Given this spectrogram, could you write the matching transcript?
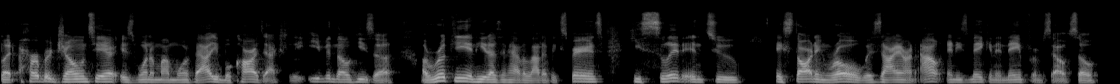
But herbert jones here is one of my more valuable cards actually. Even though he's a, a rookie and he doesn't have a lot of experience he slid into a starting role with zion out and he's making a name for himself so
